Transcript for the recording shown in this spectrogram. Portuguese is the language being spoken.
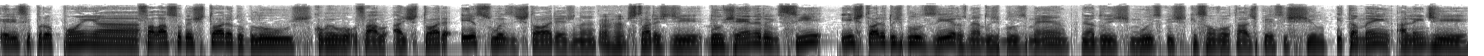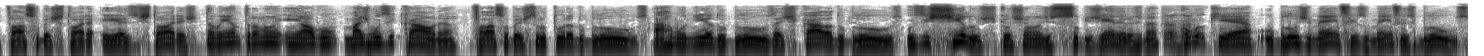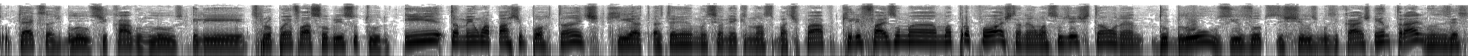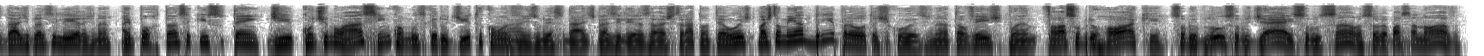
ele se propõe a falar sobre a história do blues, como eu falo, a história e suas histórias, né? Uhum. Histórias de, do gênero em si e a história dos bluseiros, né? Dos bluesmen, né? Dos músicos que são voltados para esse estilo. E também, além de falar sobre a história e as histórias, também entrando em algo mais musical, né? Falar sobre a estrutura do blues, a harmonia do blues, a escala do blues, os estilos que eu chamo de subgêneros, né? Como que é o blues de Memphis, o Memphis Blues, o Texas Blues, Chicago Blues. Ele se propõe a falar sobre isso tudo. E também uma parte importante que até já mencionei aqui no nosso bate-papo, que ele faz uma, uma proposta, né? Uma sugestão, né? Do blues e os outros estilos musicais entrarem nas universidades brasileiras, né? A importância que isso tem de continuar, assim, com a música erudita, como as universidades brasileiras elas tratam até hoje, mas também abrir para outras coisas, né? Talvez falar sobre o rock, sobre o blues, sobre o jazz, sobre o samba, sobre a bossa nova.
